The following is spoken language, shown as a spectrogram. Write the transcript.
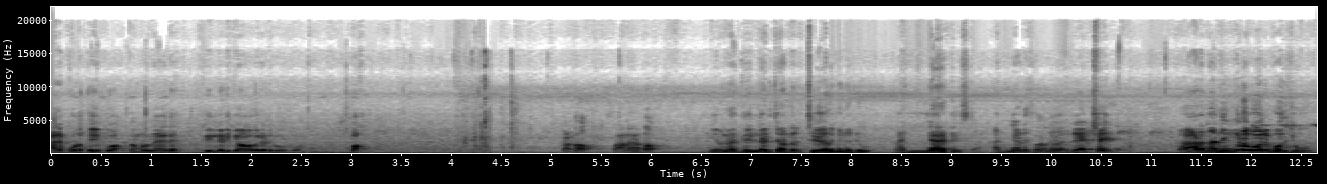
അരപ്പൂടെ തേക്കുക. നമ്മൾ നേരെ ഗ്രില്ലടിക്കാനുള്ള പരിപാടി നോക്കുക. വാ. കേട്ടോ സാധനം കേട്ടോ നീ പിന്നെ ഗ്രില്ലടിച്ചോണ്ട് ചേറുമീനൊരു അന്യായ ടേസ്റ്റാണ് അന്യായ ടേസ്റ്റ് പറഞ്ഞാൽ രക്ഷയില്ല. കാണുന്ന നിങ്ങൾ പോലും കൊതിച്ചു പോകും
